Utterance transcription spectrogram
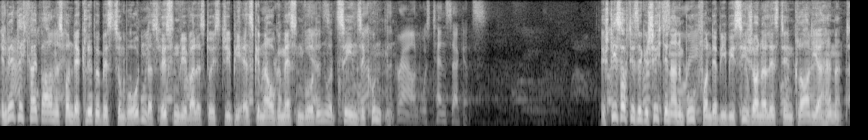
In Wirklichkeit waren es von der Klippe bis zum Boden, das wissen wir, weil es durchs GPS genau gemessen wurde, nur zehn Sekunden. Ich stieß auf diese Geschichte in einem Buch von der BBC-Journalistin Claudia Hammond.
